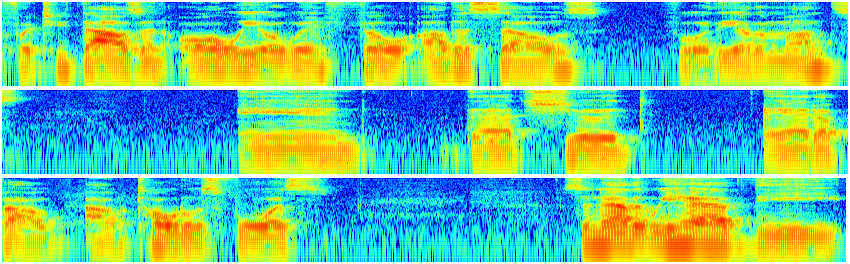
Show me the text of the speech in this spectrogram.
for 2000 all the way over and fill other cells for the other months, and that should add up our, our totals for us. So now that we have the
